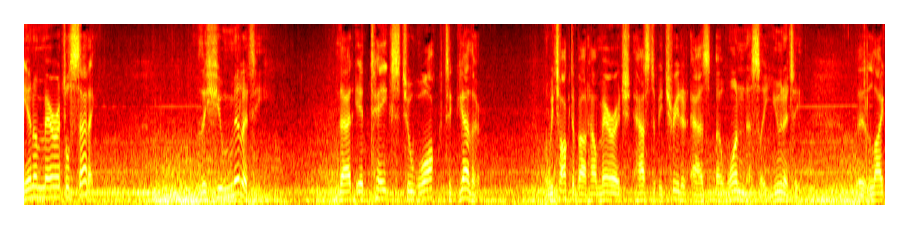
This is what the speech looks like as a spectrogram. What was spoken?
in a marital setting the humility that it takes to walk together. We talked about how marriage has to be treated as a oneness, a unity. Like,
